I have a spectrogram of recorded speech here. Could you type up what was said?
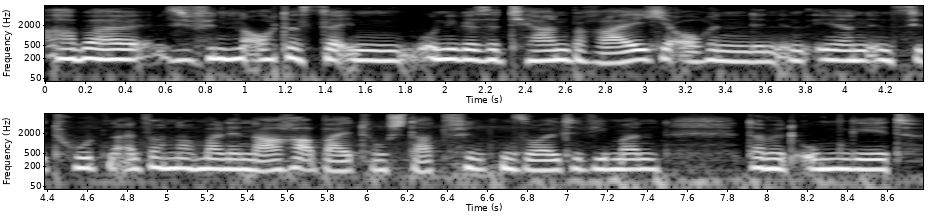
Aber Sie finden auch, dass da im universitären Bereich, auch in den in Ihren Instituten, einfach nochmal eine Nacharbeitung stattfinden sollte, wie man damit umgeht?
